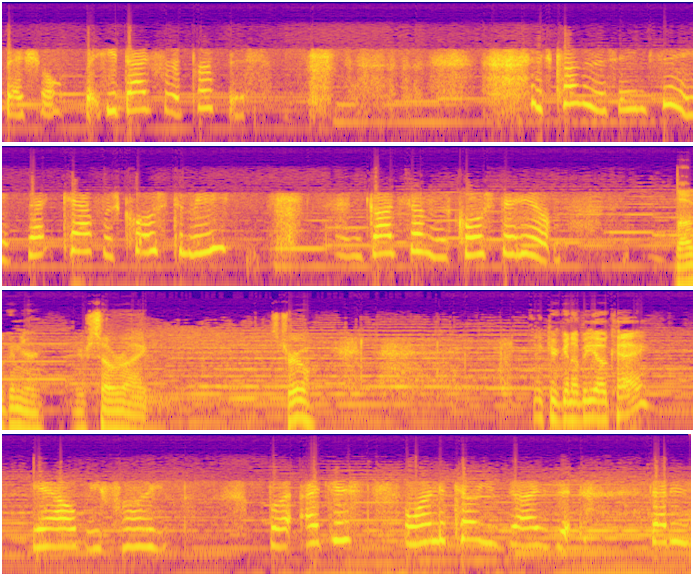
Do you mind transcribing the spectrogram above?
special, but he died for a purpose. It's kind of the same thing. That calf was close to me, and God's son was close to him. Logan, you're you're so right. It's true. Think you're gonna be okay? Yeah, I'll be fine. But I just wanted to tell you guys that that is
